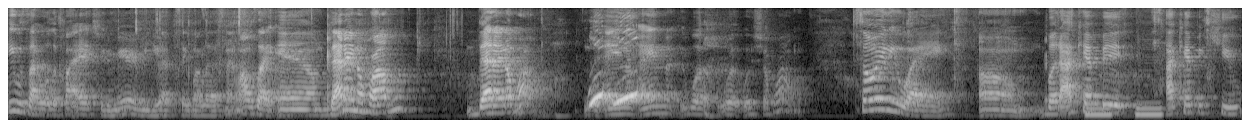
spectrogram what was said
He was like, Well, if I ask you to marry me, you have to take my last name. I was like, um, that ain't no problem. That ain't no problem. Whoop. Ain't, ain't what, what what's your problem? So anyway, um, but I kept it I kept it cute.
